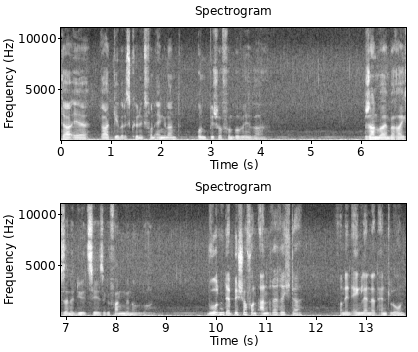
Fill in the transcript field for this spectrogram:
da er Ratgeber des Königs von England und Bischof von Beauvais war. Jeanne war im Bereich seiner Diözese gefangen genommen worden. Wurden der Bischof und andere Richter von den Engländern entlohnt?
